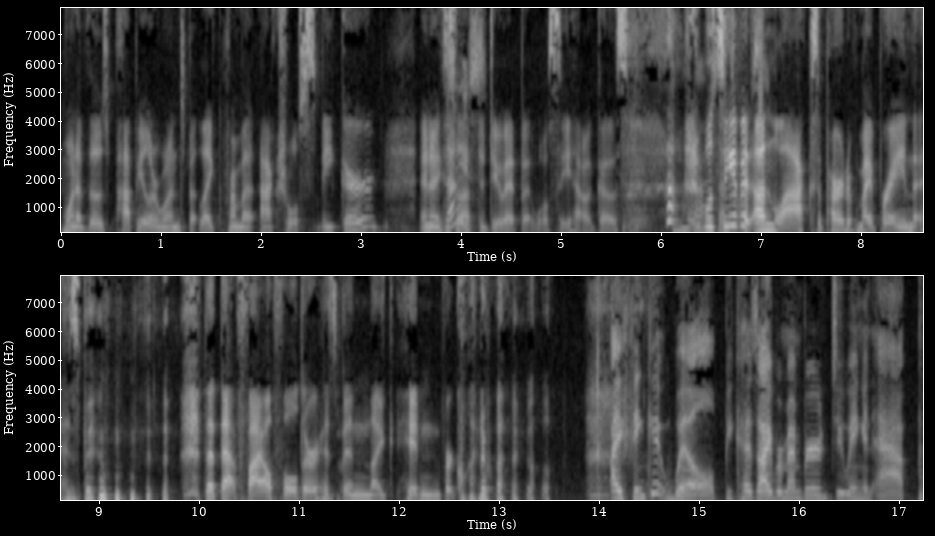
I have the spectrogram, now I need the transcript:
one of those popular ones, but like from an actual speaker. And I nice. still have to do it, but we'll see how it goes. Oh gosh, we'll see if awesome. it unlocks a part of my brain that has been that that file folder has been like hidden for quite a while. I think it will because I remember doing an app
